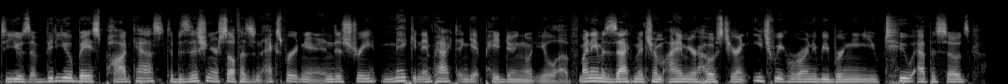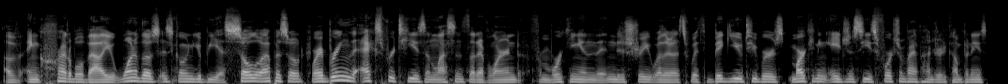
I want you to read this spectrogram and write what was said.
to use a video based podcast to position yourself as an expert in your industry, make an impact, and get paid doing what you love. My name is Zach Mitchum. I am your host here, and each week we're going to be bringing you two episodes of incredible value. One of those is going to be a solo episode where I bring the expertise and lessons that I've learned from working in the industry, whether that's with big YouTubers, marketing agencies, Fortune 500 companies,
